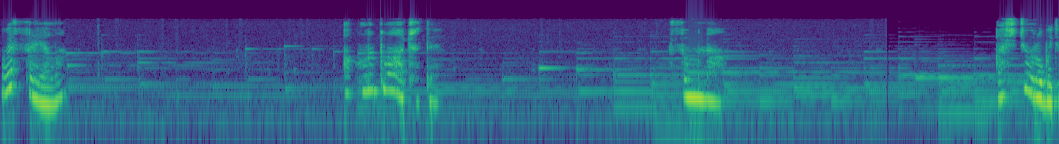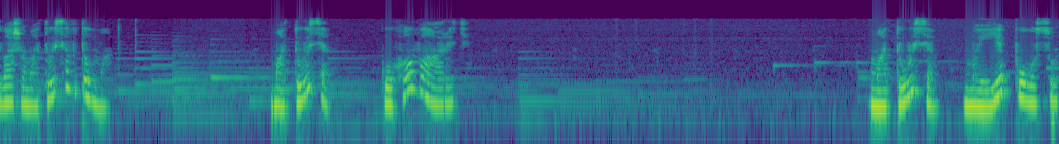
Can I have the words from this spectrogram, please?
Весела. А коли плачете? Сумна. А що робить ваша матуся вдома? Матуся куховарить. Матуся миє посуд.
